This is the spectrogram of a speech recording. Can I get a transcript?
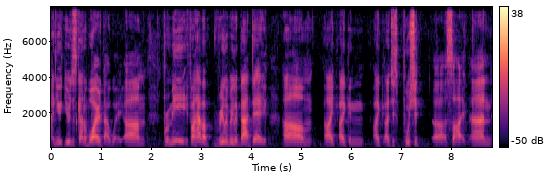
and you, you're just kind of wired that way. Um, for me, if I have a really, really bad day, um, I, I can I, I just push it uh, aside, and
